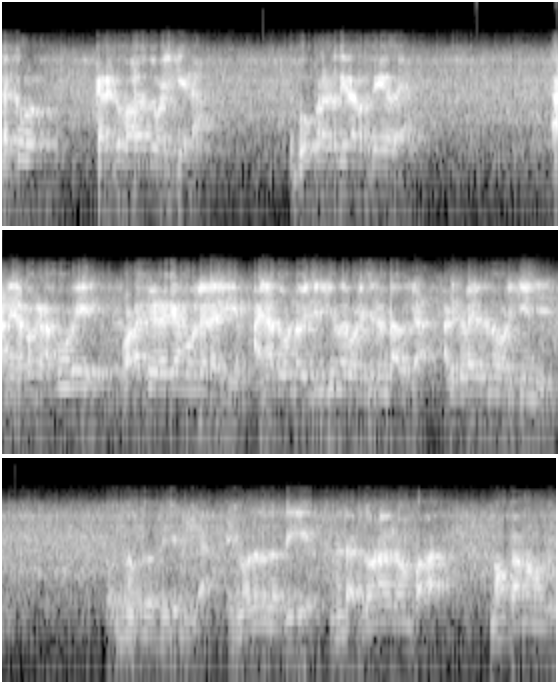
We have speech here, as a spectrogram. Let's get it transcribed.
തെക്ക് കിഴക്ക് ഭാഗത്ത് പഠിക്കില്ല ഭൂപ്രകൃതിയുടെ പ്രത്യേകതയാണ്. കാരണം ചിലപ്പോൾ കിടപ്പുമുറി വടക്ക് കിഴക്കേ മൂലയിലായിരിക്കും. അതിനകത്ത് കൊണ്ട് വെച്ചിരിക്കുന്നത് പഠിച്ചിട്ടുണ്ടാവില്ല അടുക്കളയിൽ നിന്ന് പഠിക്കുകയും ചെയ്യും. ഒന്നും ശ്രദ്ധിച്ചിട്ടില്ല. ഇനി മുതൽ ശ്രദ്ധിക്കുക എന്നിട്ട് അടുത്തോണ വരുമ്പോൾ പറ. നോക്കാം. നമുക്ക്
